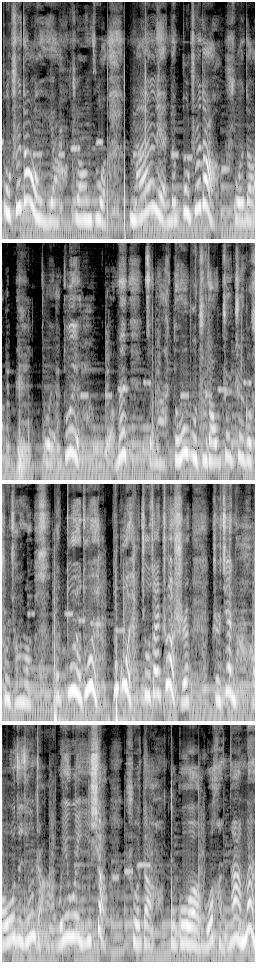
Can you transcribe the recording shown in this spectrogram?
不知道一样，装作满脸的不知道，说道：“对呀，对呀，我们怎么都不知道这这个事情呢？”呃，对呀，对呀。不过呀，就在这时，只见呢，猴子警长微微一笑，说道：“不过我很纳闷，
